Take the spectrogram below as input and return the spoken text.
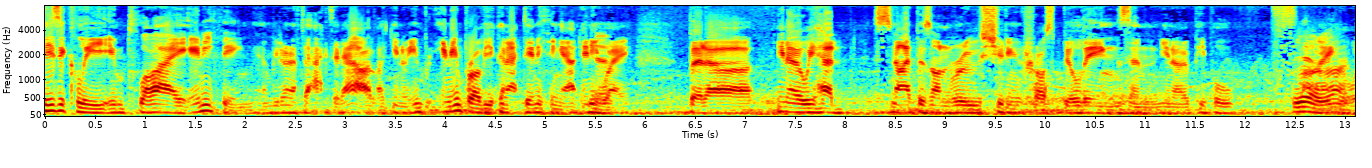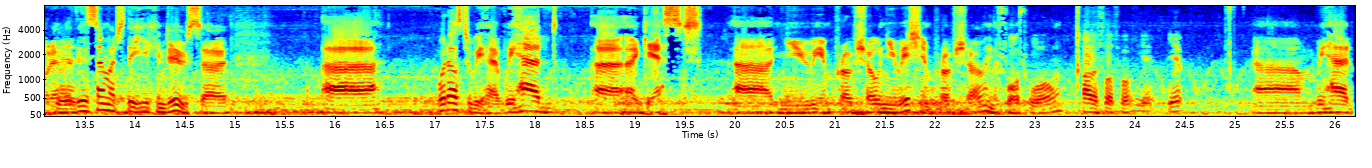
physically imply anything, and we don't have to act it out. Like you know, imp- in improv, you can act anything out anyway. But uh, you know, we had snipers on roofs shooting across buildings, and you know, people flying right, or whatever. yeah. There's so much that you can do. So, uh, what else do we have? We had uh, a guest, uh, new improv show, newish improv show in the fourth wall. Oh, the fourth wall. Yeah. Yep. Um, we had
